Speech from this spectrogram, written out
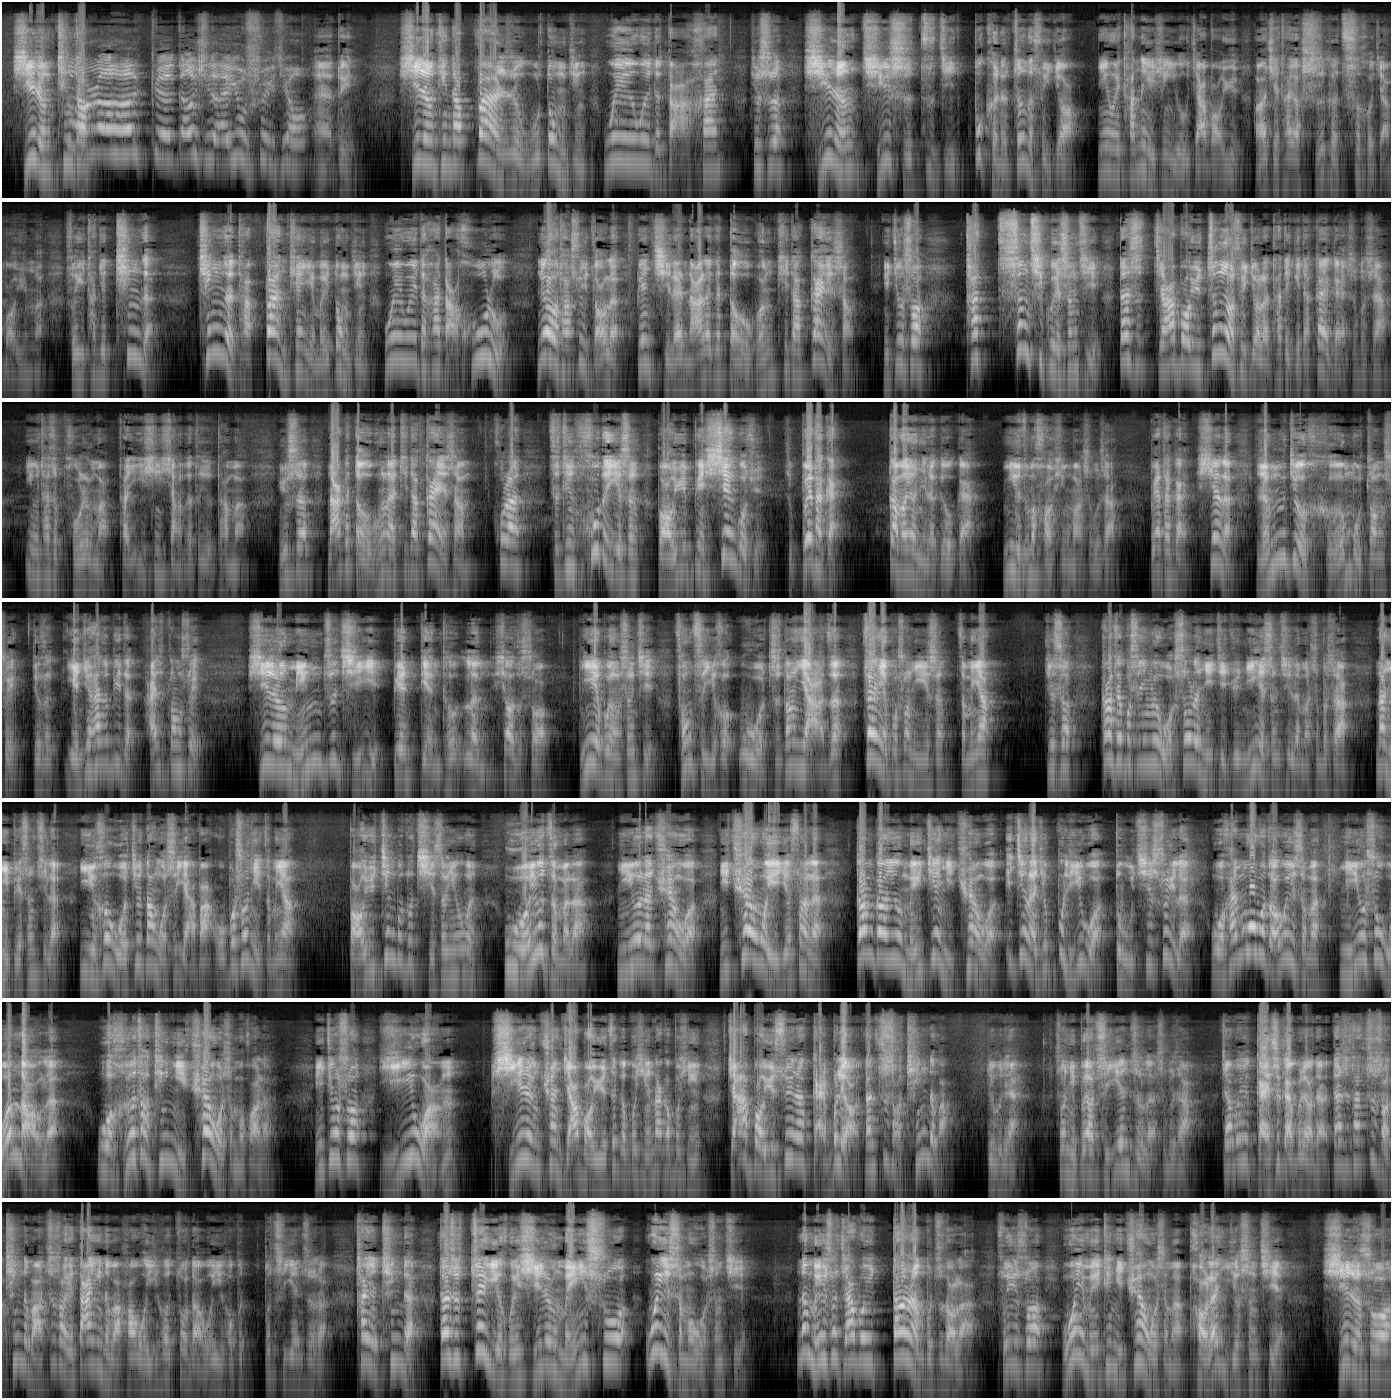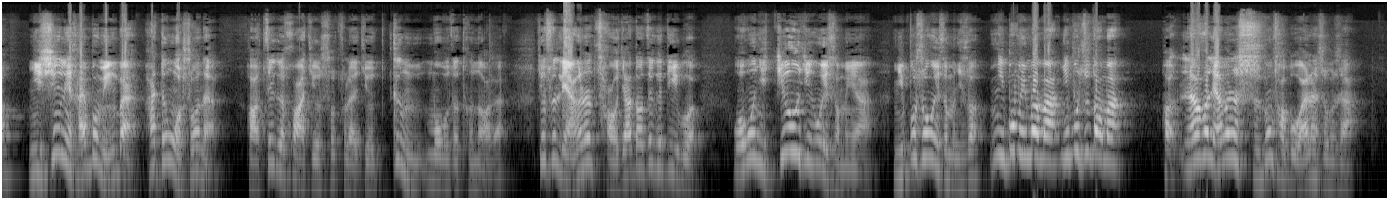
袭人听他让他刚起来又睡觉。哎，对，袭人听他半日无动静，微微的打鼾。就是袭人其实自己不可能真的睡觉，因为他内心有贾宝玉，而且他要时刻伺候贾宝玉嘛，所以他就听着，听着他半天也没动静，微微的还打呼噜，料他睡着了，便起来拿了个斗篷替他盖上。也就是说，他生气归生气，但是贾宝玉真要睡觉了，他得给他盖盖，是不是啊？因为他是仆人嘛，他一心想着他就是他嘛，于是拿个斗篷来替他盖上。忽然只听呼的一声，宝玉便掀过去，就不要他盖。干嘛要你来给我盖？你有这么好心吗？是不是啊？不要他盖，掀了，仍旧和睦装睡，就是眼睛还是闭着，还是装睡。袭人明知其意，便点头冷笑着说：“你也不用生气，从此以后我只当哑子，再也不说你一声，怎么样？就是说刚才不是因为我说了你几句，你也生气了吗？是不是？那你别生气了，以后我就当我是哑巴，我不说你怎么样？”宝玉禁不住起身又问：“我又怎么了？你又来劝我，你劝我也就算了。”刚刚又没见你劝我，一进来就不理我，赌气睡了。我还摸不着为什么，你又说我恼了，我何尝听你劝我什么话了？也就是说，以往袭人劝贾宝玉这个不行那个不行，贾宝玉虽然改不了，但至少听的吧，对不对？说你不要吃胭脂了，是不是？贾宝玉改是改不了的，但是他至少听的吧，至少也答应的吧。好，我以后做到，我以后不不吃胭脂了，他也听的。但是这一回袭人没说为什么我生气。那没说贾宝玉当然不知道了，所以说我也没听你劝我什么，跑来你就生气。袭人说：“你心里还不明白，还等我说呢。”好，这个话就说出来就更摸不着头脑了。就是两个人吵架到这个地步，我问你究竟为什么呀？你不说为什么，你说你不明白吗？你不知道吗？好，然后两个人始终吵不完了，是不是？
